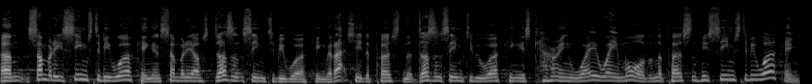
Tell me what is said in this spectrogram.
Um, somebody seems to be working and somebody else doesn't seem to be working, but actually the person that doesn't seem to be working is carrying way, way more than the person who seems to be working.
